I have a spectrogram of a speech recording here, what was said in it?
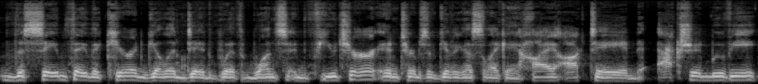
the same thing that Kieron Gillen did with Once in Future in terms of giving us like a high octane action movie.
